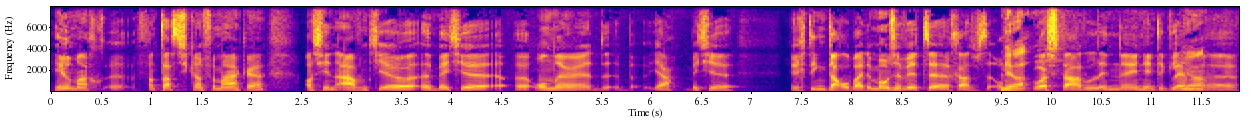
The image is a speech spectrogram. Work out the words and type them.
helemaal fantastisch kan vermaken. Als je een avondje een beetje eh, onder... De, ja, een beetje richting Dal bij de Mozewit eh, gaat. Of Ja. de Gorstadel in, eh, in Hinterglemm. Ja. Ja.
